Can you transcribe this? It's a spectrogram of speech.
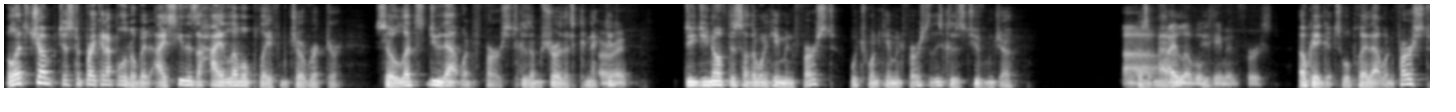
But let's jump just to break it up a little bit. I see there's a high level play from Joe Richter. So let's do that one first because I'm sure that's connected. right. Did you know if this other one came in first? Which one came in first? At least because it's two from Joe. Does it Uh, matter? high level came in first. Okay, good. So we'll play that one first.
